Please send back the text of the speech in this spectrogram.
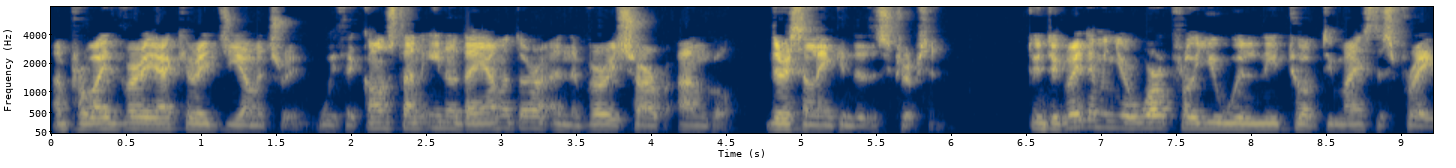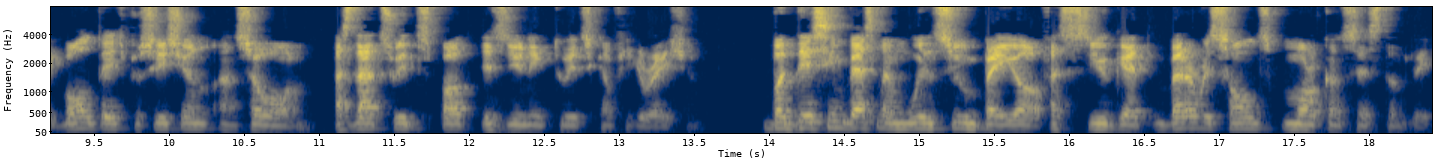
and provide very accurate geometry with a constant inner diameter and a very sharp angle. There is a link in the description. To integrate them in your workflow, you will need to optimize the spray voltage, position, and so on, as that sweet spot is unique to each configuration. But this investment will soon pay off as you get better results more consistently,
